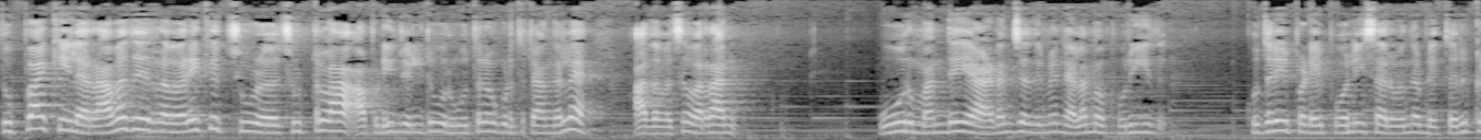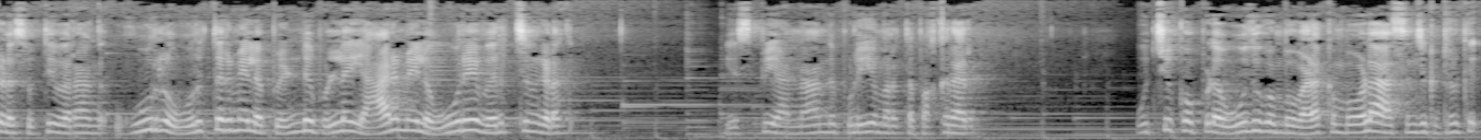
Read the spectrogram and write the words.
துப்பாக்கியில ரவ வரைக்கும் சு சுட்டலாம் அப்படின்னு சொல்லிட்டு ஒரு உத்தரவு கொடுத்துட்டாங்கல்ல அதை வச்சு வர்றாங்க. ஊர் மந்தையை அடைஞ்சதுமே நிலைமை புரியுது. குதிரைப்படை போலீஸார் வந்து அப்படியே தெருக்கடை சுத்தி வராங்க ஊர்ல ஒருத்தருமே இல்ல பெண்டு பிள்ளை யாருமே இல்ல ஊரே வெறிச்சுன்னு கிடக்கு. எஸ்பி அண்ணாந்து புளிய மரத்தை பாக்குறாரு. உச்சி கொப்புல ஊதுகொம்பு வழக்கம் போல அசைஞ்சுக்கிட்டு இருக்கு.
